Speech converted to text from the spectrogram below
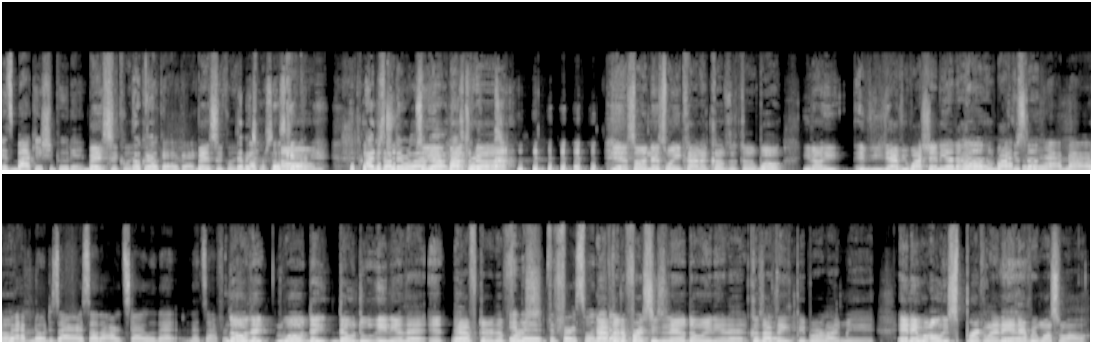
It's Baki Shippuden. Basically. Okay. Okay, okay. Basically. that makes more sense. Okay. Um, I just thought they were like, so yeah, oh, Baki, story? uh, Nah. yeah. So in this one, he kind of comes into well, you know, he if you have you watched any of the other No, Baki stuff? not. I'm not. I Oh. have no desire. I saw the art style of that. That's not for me. No, me. they well they don't do any of that it, after the In first the the first one, after don't? the first season. They don't do any of that because I think people are like man, and they were only sprinkling it in every once in a while.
